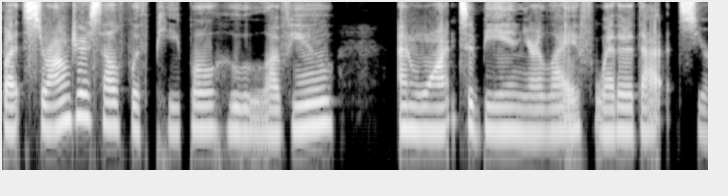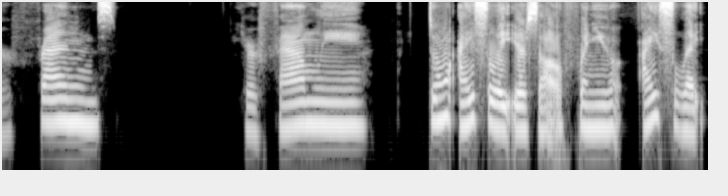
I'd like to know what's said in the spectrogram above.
But surround yourself with people who love you and want to be in your life, whether that's your friends, your family. Don't isolate yourself. When you isolate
